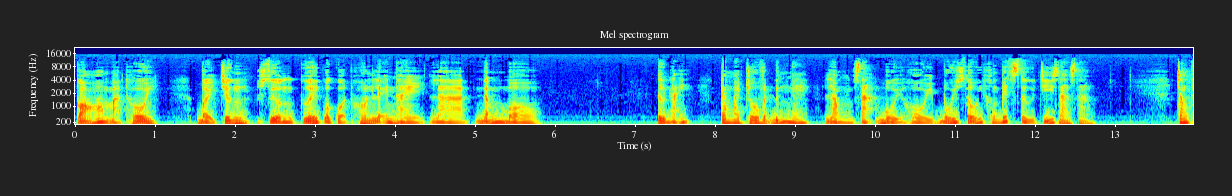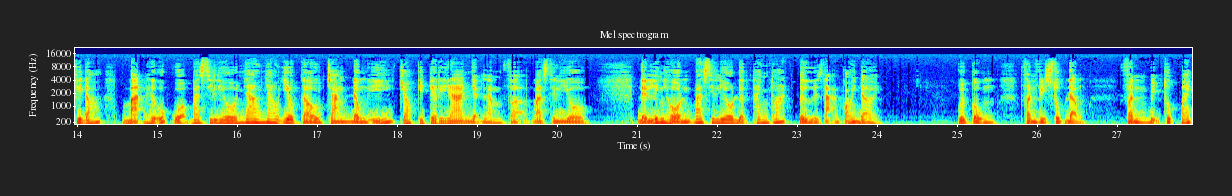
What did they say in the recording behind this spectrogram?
có mà thôi. Bởi chưng giường cưới của cuộc hôn lễ này là nấm mồ. Từ nãy, Camacho vẫn đứng nghe, lòng dạ bồi hồi, bối rối, không biết xử trí ra sao. Trong khi đó, bạn hữu của Basilio nhao nhao yêu cầu chàng đồng ý cho Kiteria nhận làm vợ Basilio, để linh hồn Basilio được thanh thoát từ dã cõi đời. Cuối cùng, phần vì xúc động, phần bị thúc bách,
